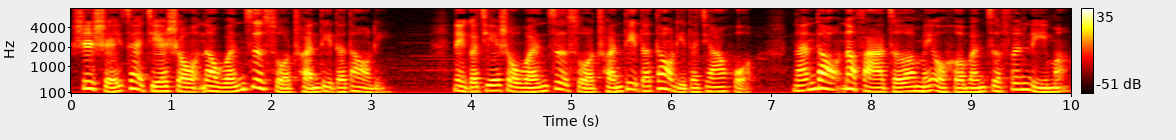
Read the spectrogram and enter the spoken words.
是谁在接受那文字所传递的道理？那个接受文字所传递的道理的家伙？难道那法则没有和文字分离吗？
